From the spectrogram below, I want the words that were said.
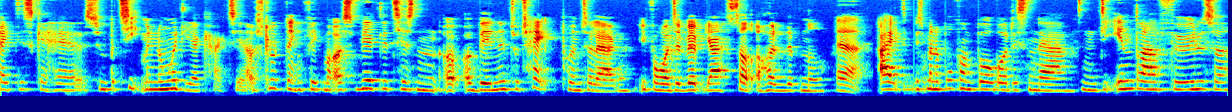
rigtig skal have sympati med nogle af de her karakterer. Og slutningen fik mig også virkelig til sådan at, at vende totalt på en tallerken, i forhold til hvem jeg sad og holdt lidt med. Ja. Ej, hvis man har brug for en bog, hvor det sådan er sådan de indre følelser,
